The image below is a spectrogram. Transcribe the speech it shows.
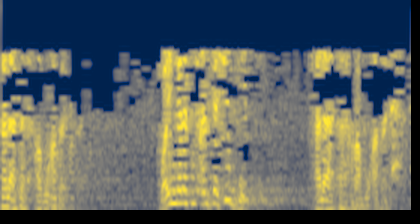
فلا تسقموا أبدا. وإن لكم أن تشبوا فلا تهرموا أبدا.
